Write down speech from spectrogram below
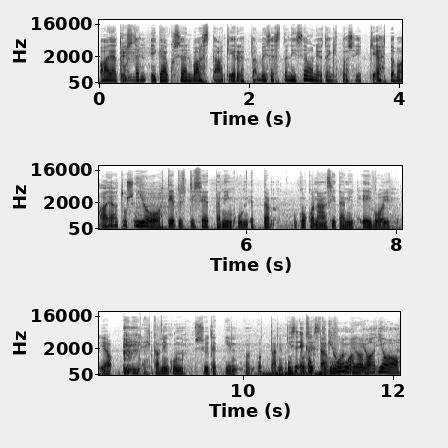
ajatusten ikään kuin sen vastaan kirjoittamisesta, niin se on jotenkin tosi kiehtova ajatus. Joo, tietysti se, että, niin kuin, että kokonaan sitä nyt ei voi, ja ehkä niin kuin syytäkin ottaa niin kuin se osittain huomioon, huomio, joo.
